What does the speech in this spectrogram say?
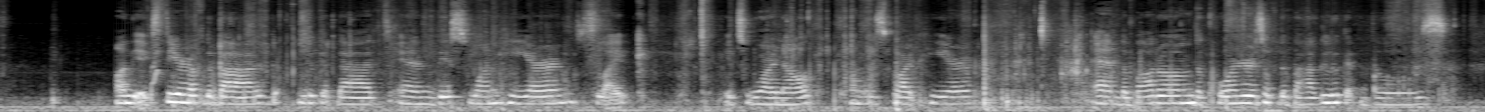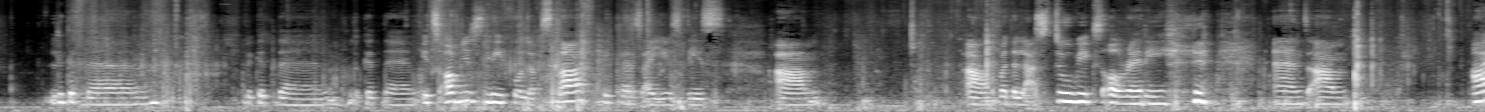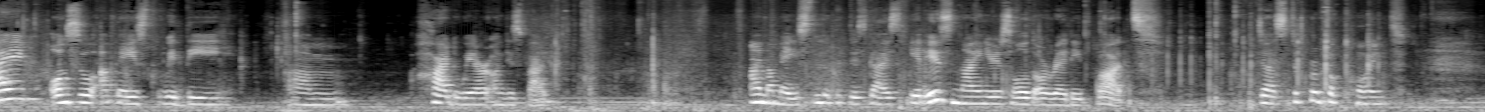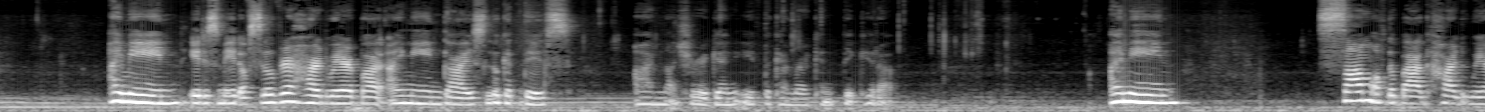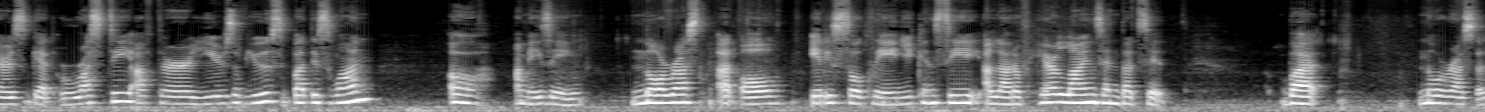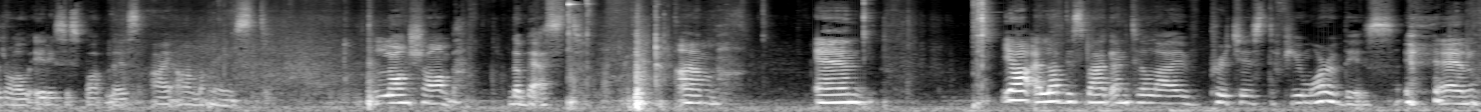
on the exterior of the bag. Look at that. And this one here it's like it's worn out on this part here. And the bottom the corners of the bag look at those. Look at them. Look at them. Look at them. It's obviously full of stuff because I use this um, uh, for the last two weeks already. And um, I'm also amazed with the um, hardware on this bag. I'm amazed. Look at this guys. It is nine years old already but just to prove a point I mean it is made of silver hardware but I mean guys look at this. I'm not sure again if the camera can pick it up. I mean some of the bag hardwares get rusty after years of use but this one oh amazing. No rust at all. It is so clean. You can see a lot of hairlines and that's it. But no rust at all. It is spotless. I am amazed. Longchamp the best. Um and yeah i love this bag until i've purchased a few more of these. And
